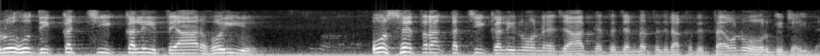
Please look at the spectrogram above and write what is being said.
روح دی کچی کلی تیار ہوئی ہے۔ اسی طرح کچی کلی نو انہیں جا کے تے جنت رکھ دیتا ہے، انہوں اور کی چاہیے؟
